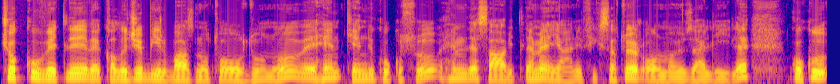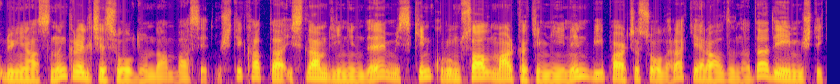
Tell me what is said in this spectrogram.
Çok kuvvetli ve kalıcı bir baz notu olduğunu ve hem kendi kokusu hem de sabitleme yani fiksatör olma özelliğiyle koku dünyasının kraliçesi olduğundan bahsetmiştik. Hatta İslam dininde miskin kurumsal marka kimliğinin bir parçası olarak yer aldığına da değinmiştik.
